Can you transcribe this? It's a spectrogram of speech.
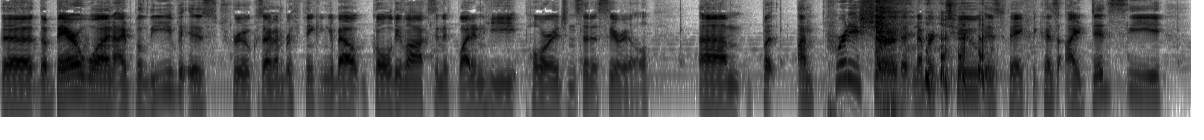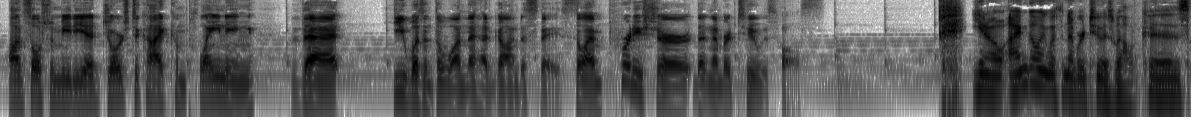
the the bear one I believe is true because I remember thinking about Goldilocks and if, why didn't he eat porridge instead of cereal. Um, but I'm pretty sure that number two is fake because I did see on social media George Takai complaining that he wasn't the one that had gone to space. So I'm pretty sure that number two is false. You know, I'm going with number two as well because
